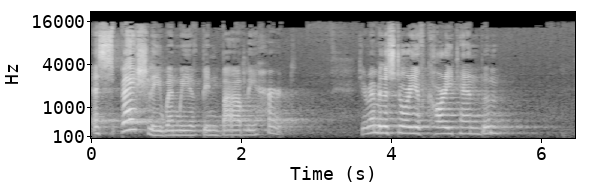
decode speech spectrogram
especially when we have been badly hurt. Do you remember the story of Corrie ten Boom?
